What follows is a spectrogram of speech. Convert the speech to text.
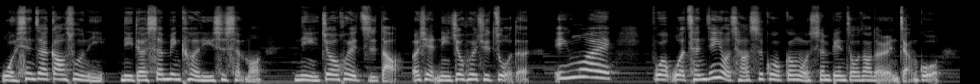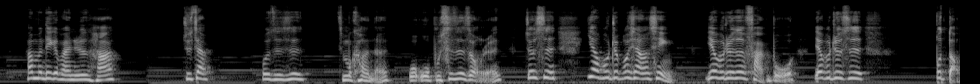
我现在告诉你你的生命课题是什么，你就会知道，而且你就会去做的。因为我我曾经有尝试过跟我身边周遭的人讲过。他们第一个反应就是哈，就这样，或者是怎么可能？我我不是这种人，就是要不就不相信，要不就是反驳，要不就是不懂。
